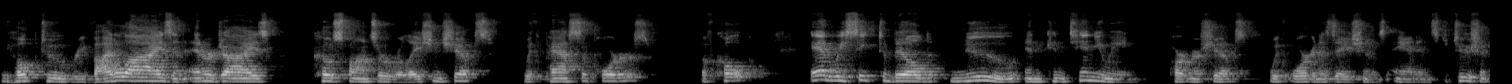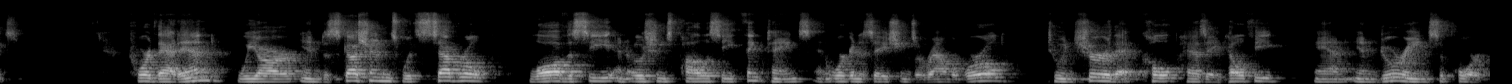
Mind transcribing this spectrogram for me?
We hope to revitalize and energize co-sponsor relationships with past supporters of COLP, and we seek to build new and continuing partnerships with organizations and institutions. Toward that end, we are in discussions with several law of the sea and oceans policy think tanks and organizations around the world to ensure that COLP has a healthy and enduring support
